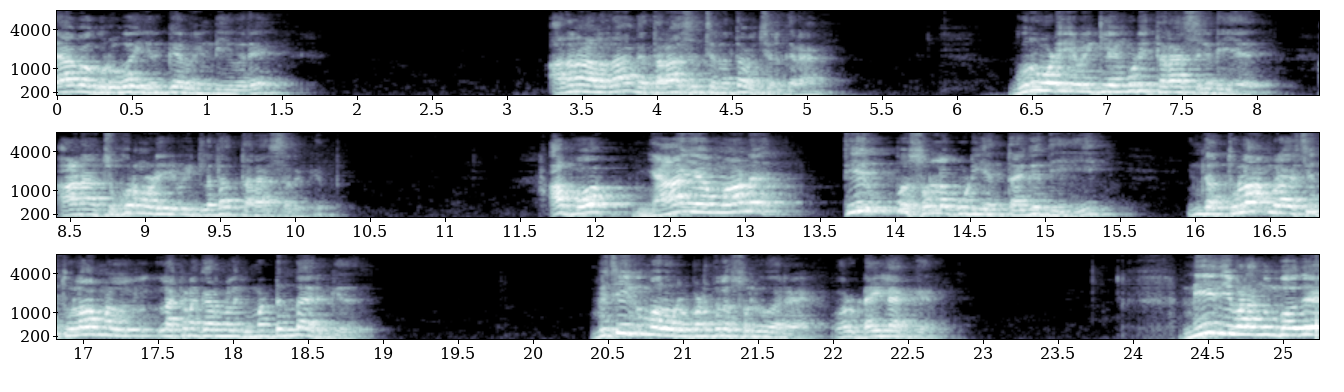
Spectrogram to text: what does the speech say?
தேவகுருவாக இருக்க வேண்டியவர். அதனால தான் அங்கே தராசு சின்னத்தை வச்சிருக்கிறாங்க. குருவுடைய வீட்லேயும் கூட தராசு கிடையாது. ஆனால் சுக்கிரனுடைய வீட்டில் தான் தராசு இருக்குது. அப்போது நியாயமான தீர்ப்பு சொல்லக்கூடிய தகுதி இந்த துலாம் ராசி துலாம் லக்கணக்காரங்களுக்கு மட்டும்தான் இருக்குது. விஜயகுமார் ஒரு படத்தில் சொல்லுவார் ஒரு டைலாக் நீதி வழங்கும் போது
